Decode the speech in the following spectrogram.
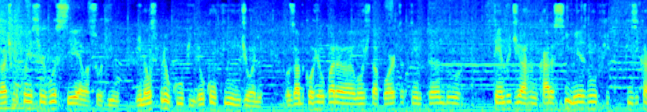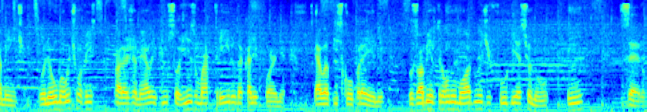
É ótimo conhecer você, ela sorriu. E não se preocupe, eu confio em Johnny. Osabe correu para longe da porta, tentando tendo de arrancar a si mesmo fi- fisicamente. Olhou uma última vez para a janela e viu o sorriso matreiro da Califórnia. Ela piscou para ele. Ozob entrou no módulo de fuga e acionou. 1, 0.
